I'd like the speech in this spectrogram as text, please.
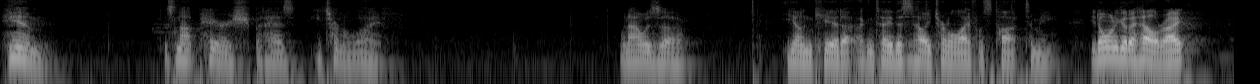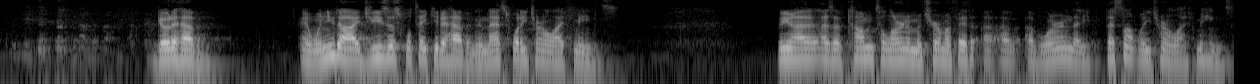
him does not perish but has eternal life. When I was a young kid, I can tell you this is how eternal life was taught to me. You don't want to go to hell, right? go to heaven. And when you die, Jesus will take you to heaven. And that's what eternal life means. But, you know, as I've come to learn and mature my faith, I've learned that that's not what eternal life means.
